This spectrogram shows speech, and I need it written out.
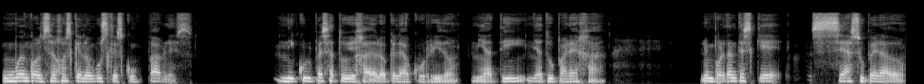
Un buen consejo es que no busques culpables, ni culpes a tu hija de lo que le ha ocurrido, ni a ti, ni a tu pareja. Lo importante es que sea superado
